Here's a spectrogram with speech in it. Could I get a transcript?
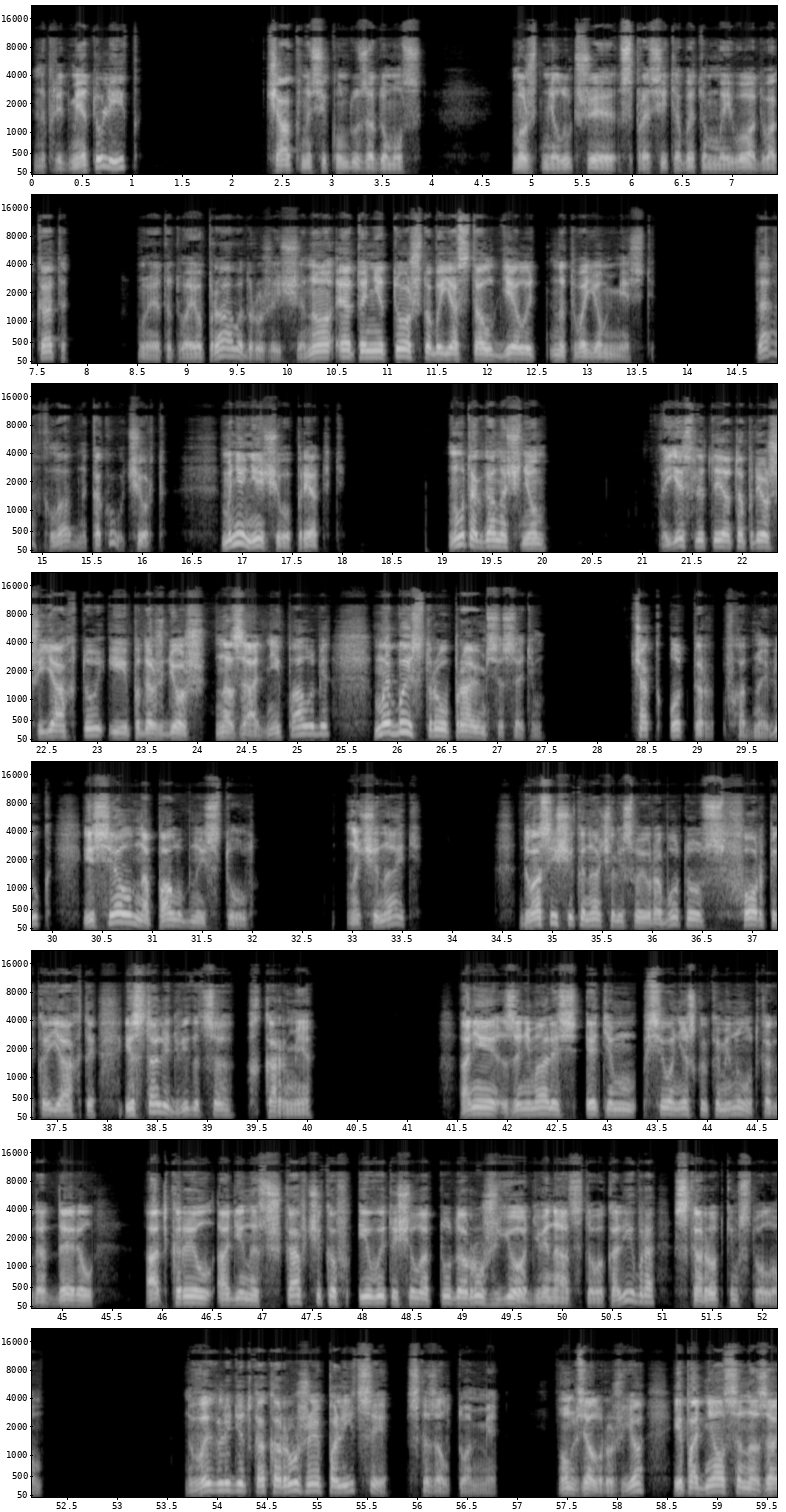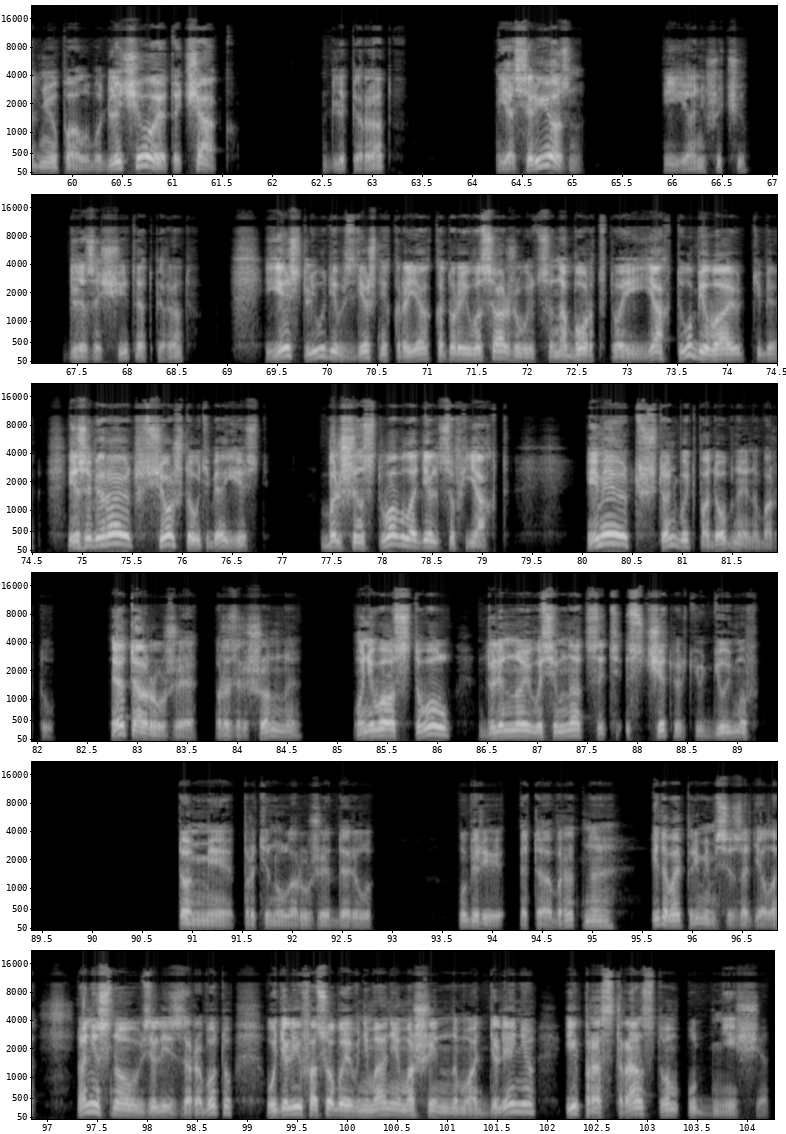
На предмет улик. Чак на секунду задумался. Может, мне лучше спросить об этом моего адвоката? Ну, это твое право, дружище, но это не то, чтобы я стал делать на твоем месте. Так, ладно, какого черта? Мне нечего прятать. Ну, тогда начнем. Если ты отопрешь яхту и подождешь на задней палубе, мы быстро управимся с этим. Чак отпер входной люк и сел на палубный стул. — Начинайте. Два сыщика начали свою работу с форпика яхты и стали двигаться к корме. Они занимались этим всего несколько минут, когда Дэрил открыл один из шкафчиков и вытащил оттуда ружье двенадцатого калибра с коротким стволом. — Выглядит как оружие полиции, — сказал Томми. Он взял ружье и поднялся на заднюю палубу. — Для чего это, Чак? — Для пиратов. — Я серьезно. — И я не шучу. Для защиты от пиратов. Есть люди в здешних краях, которые высаживаются на борт твоей яхты, убивают тебя и забирают все, что у тебя есть. Большинство владельцев яхт имеют что-нибудь подобное на борту. Это оружие разрешенное. У него ствол длиной восемнадцать с четвертью дюймов. Томми протянул оружие Дэрилу. — Убери это обратно и давай примемся за дело. Они снова взялись за работу, уделив особое внимание машинному отделению и пространствам у днища.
